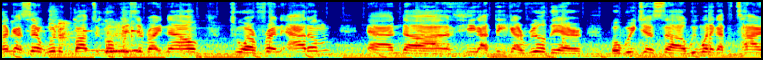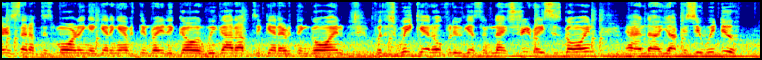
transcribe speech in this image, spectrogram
like I said, we're about to go visit right now to our friend Adam and uh, he I think he got real there. But we just uh, we went and got the tires set up this morning and getting everything ready to go. And we got up to get everything going for this weekend. Hopefully we get some nice street races going, and uh, y'all can see what we do.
